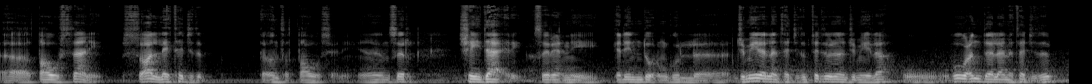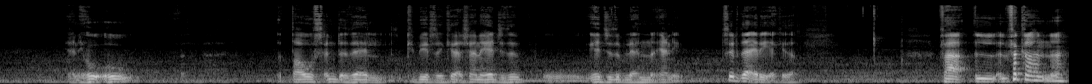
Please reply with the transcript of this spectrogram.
آه، طاووس ثاني. السؤال ليه تجذب؟ انثى الطاووس يعني, يعني نصير شيء دائري نصير يعني قاعدين ندور نقول آه، جميلة لأن تجذب تجذب لأن جميلة. وهو عنده لأن تجذب. يعني هو هو الطاووس عنده ذيل كبير زي كذا عشان يجذب ويجذب لأنه يعني تصير دائرية كذا. فالفكرة إنه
